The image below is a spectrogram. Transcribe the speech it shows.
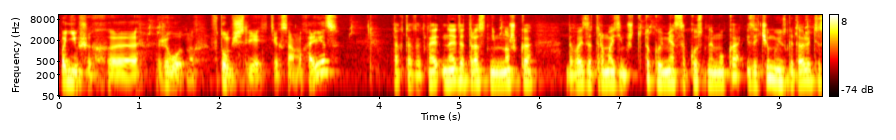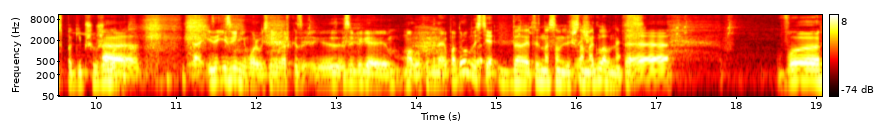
погибших э, животных, в том числе тех самых овец. Так, так, так. На, на этот раз немножко давай затормозим. Что такое мясо костная мука и зачем ее изготавливать из погибших животных? А, да, извини, может быть, я немножко забегаю, мало упоминаю подробности. Да, это на самом деле Значит, самое главное. Э, в...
